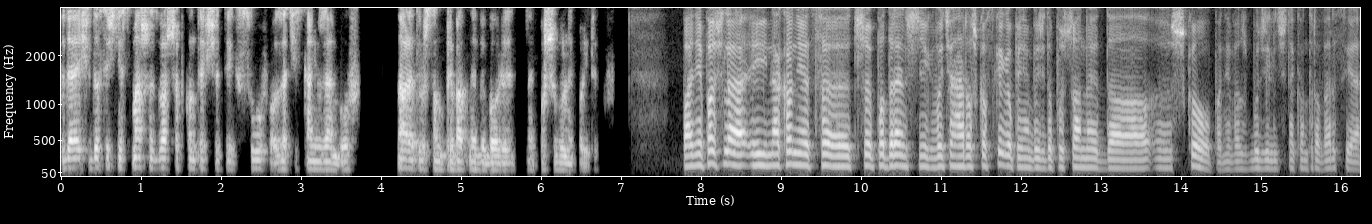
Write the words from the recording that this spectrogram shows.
wydaje się dosyć niesmaczne, zwłaszcza w kontekście tych słów o zaciskaniu zębów, no ale to już są prywatne wybory poszczególnych polityków. Panie pośle, i na koniec, e, czy podręcznik Wojciecha Roszkowskiego powinien być dopuszczony do e, szkół, ponieważ budzi liczne kontrowersje?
